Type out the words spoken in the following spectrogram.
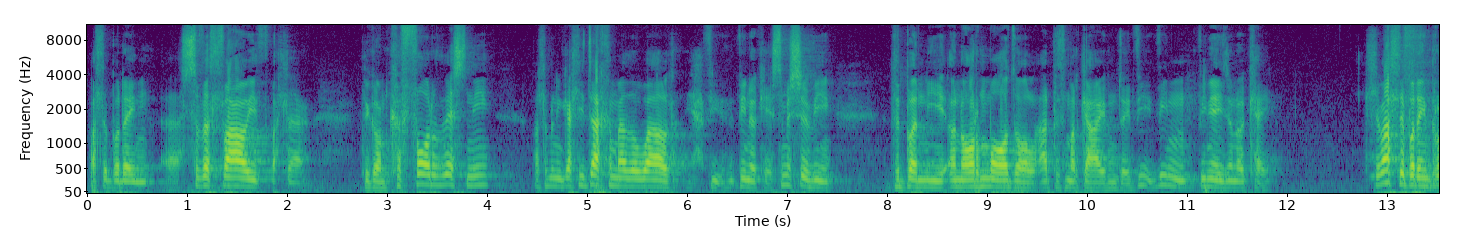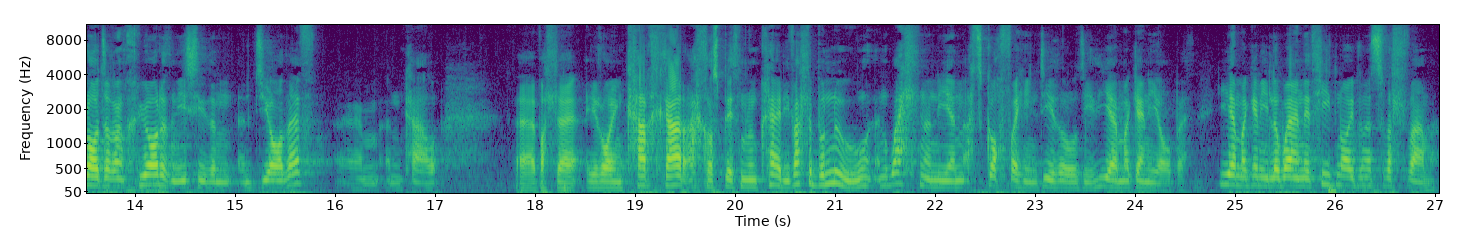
Falle bod ein uh, sefyllfaoedd, falle ddigon cyfforddus ni, falle bod ni'n gallu dach yn meddwl, wel, yeah, fi'n fi oce, okay. sy'n eisiau fi ddibynnu yn ormodol ar beth mae'r gair yn dweud. Fi'n fi, fi, fi neud yn oce. Okay. Lle falle bod ein brod ar anchwiorydd ni sydd yn, yn dioddef, um, yn cael uh, falle ei roi'n carchar achos beth maen nhw'n credu. Falle bod nhw yn well na ni yn atgoffa hi'n dydd o dydd. Ie, mae gen i obeth. Ie, mae gen i lywenydd hyd yn oed yn y sefyllfa yma.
